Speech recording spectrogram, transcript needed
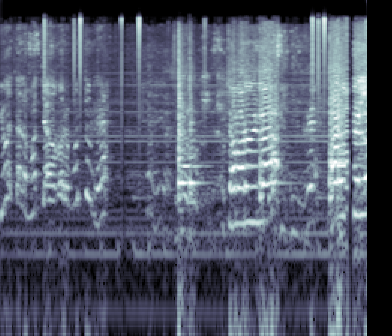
ಇವತ್ತೆಲ್ಲ ಮತ್ತೆ ಬಂತುಡ್ರಿ ಊಟ ಮಾಡುವುದಿಲ್ಲ. ಮಾಡುವುದಿಲ್ಲ.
